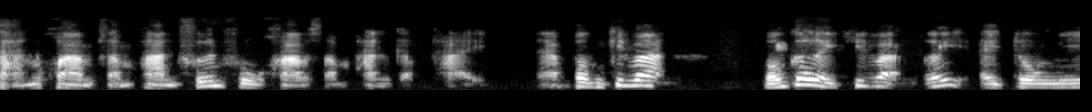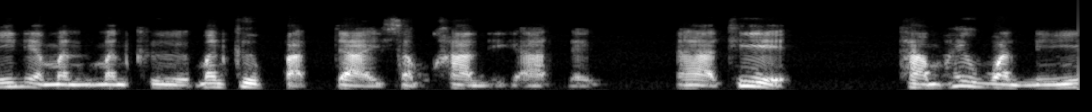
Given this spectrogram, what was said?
สารความสัมพันธ์ฟื้นฟูความสัมพันธ์กับไทยนะผมคิดว่า ผมก็เลยคิดว่า เอ้ย ไอ้ตรงนี้เนี่ยมันมันคือมันคือปัจจัยสำคัญอีกอันหนึ่งนะที่ ทำให้วันนี้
